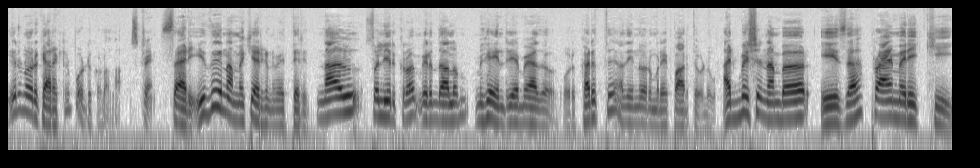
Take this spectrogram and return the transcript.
இருநூறு கேரக்டர் போட்டுக்கொள்ளலாம். ஸ்ட்ரெங் சரி இது நமக்கு ஏற்கனவே தெரியும். நல் சொல்லியிருக்கிறோம். இருந்தாலும் மிக இன்றியமையாத ஒரு கருத்து. அதை இன்னொரு முறை பார்த்து விடுவோம். Admission number is a primary key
